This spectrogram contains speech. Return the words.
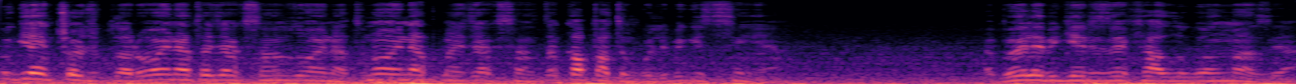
Bu genç çocukları oynatacaksanız oynatın. Oynatmayacaksanız da kapatın kulübü gitsin ya. ya böyle bir gerizekalılık olmaz ya.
